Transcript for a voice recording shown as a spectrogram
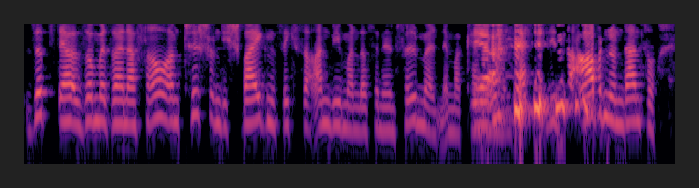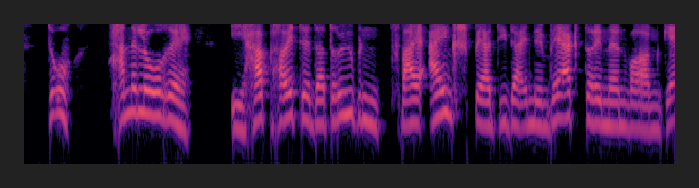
sitzt er so mit seiner Frau am Tisch und die schweigen sich so an, wie man das in den Filmen immer kennt. Ja. Und dann essen die so Abend und dann so, du, Hannelore, ich hab heute da drüben zwei eingesperrt, die da in dem Werk drinnen waren, gell?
